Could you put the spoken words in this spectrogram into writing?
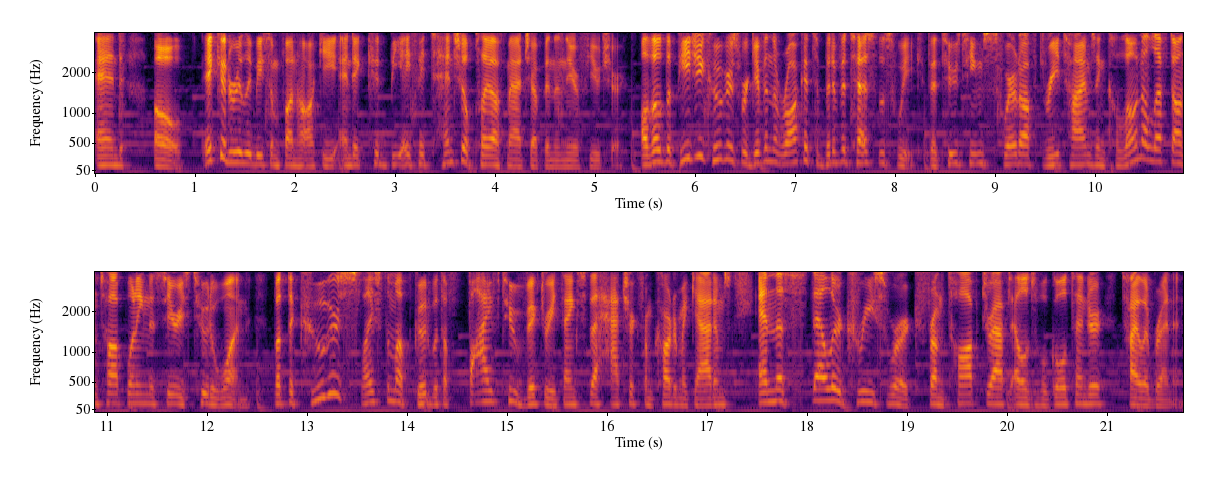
and 0. It could really be some fun hockey, and it could be a potential playoff matchup in the near future. Although the PG Cougars were giving the Rockets a bit of a test this week, the two teams squared off 3 times and Kelowna left on top winning the series 2 1. But the Cougars sliced them up good with a 5 2 victory thanks to the hat trick from Carter McAdams and the stellar crease work from top draft eligible goaltender Tyler Brennan.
